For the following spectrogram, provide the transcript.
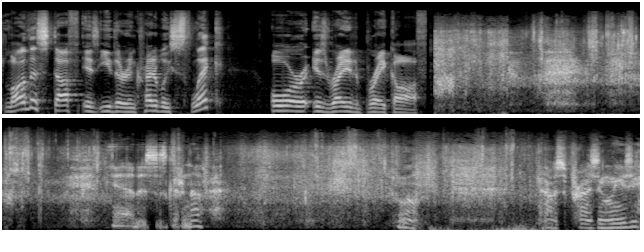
A lot of this stuff is either incredibly slick or is ready to break off. Yeah, this is good enough. Well, that was surprisingly easy.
